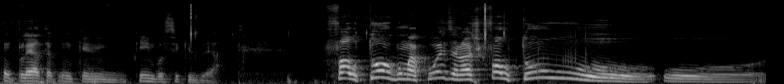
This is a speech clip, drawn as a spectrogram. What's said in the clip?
completa com quem, quem você quiser. Faltou alguma coisa? Não, acho que faltou o, o-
